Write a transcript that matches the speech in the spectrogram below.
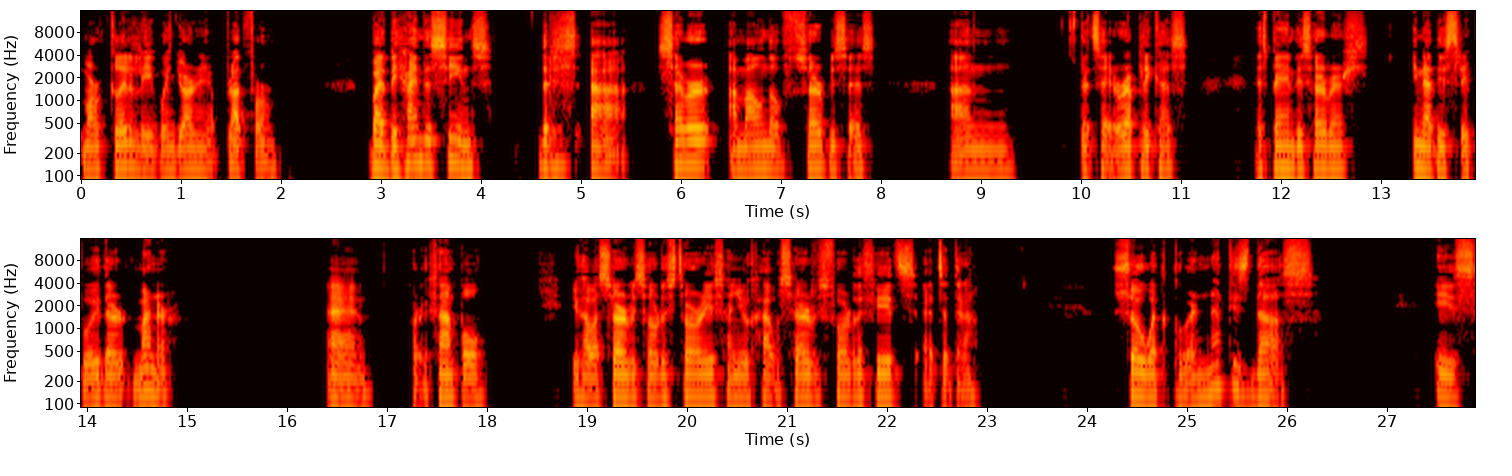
more clearly when you are in a platform. But behind the scenes, there is a several amount of services and let's say replicas spanning the servers in a distributed manner. Um, for example, you have a service for the stories and you have a service for the feeds, etc. So what Kubernetes does is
